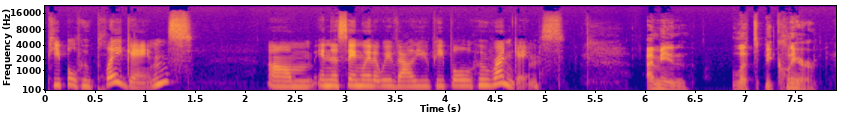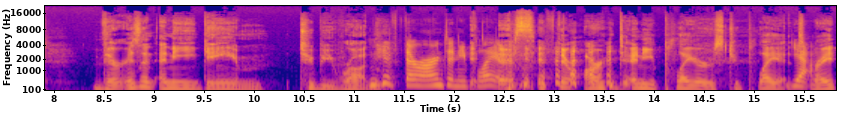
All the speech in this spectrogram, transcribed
people who play games um, in the same way that we value people who run games. I mean, let's be clear. There isn't any game to be run. If there aren't any players. if there aren't any players to play it, Yeah. right?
